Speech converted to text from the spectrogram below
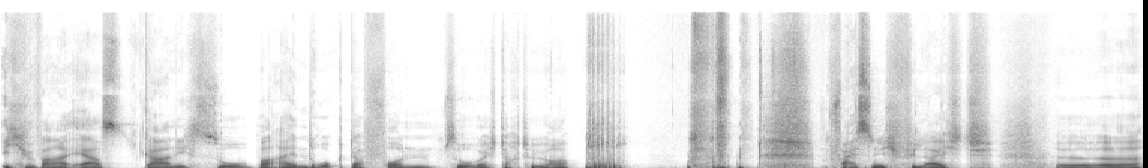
ich war erst gar nicht so beeindruckt davon, so, weil ich dachte, ja, pff, weiß nicht, vielleicht, äh,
